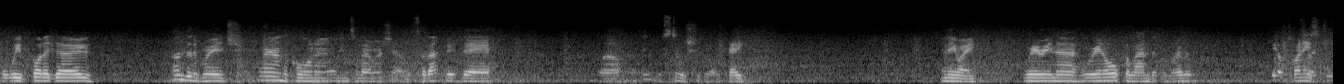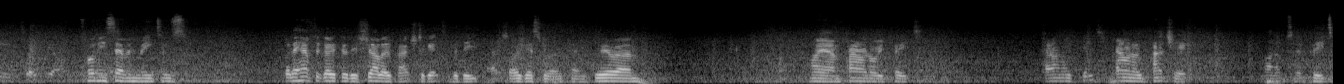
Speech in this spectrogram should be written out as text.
but we've got to go under the bridge, around the corner and into La Rochelle. So that bit there, well, I think we still should be okay. Anyway, we're in uh, we're in Orcaland at the moment. 20, 27 meters, but they have to go through this shallow patch to get to the deep patch. So I guess we're okay. We're um, I am paranoid Pete. Paranoid Pete? Paranoid Patrick. I'm upset Pete.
